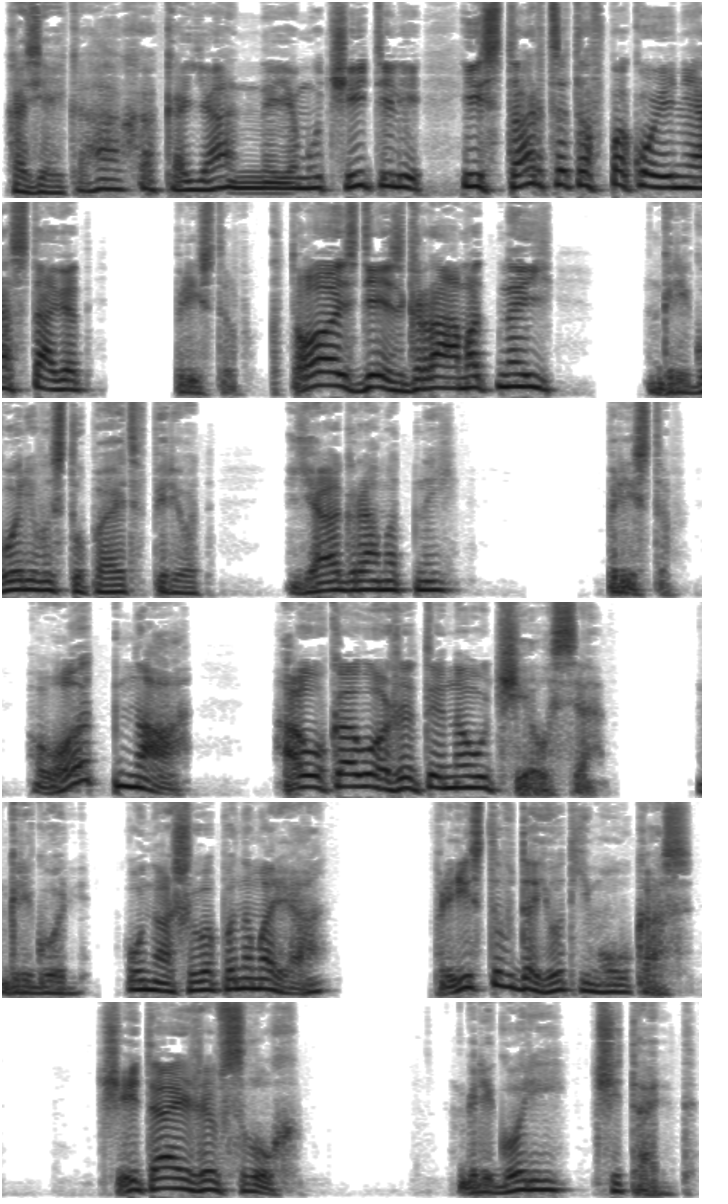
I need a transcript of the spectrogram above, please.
Хозяйка. «Ах, окаянные мучители! И старца-то в покое не оставят!» Пристав. «Кто здесь грамотный?» Григорий выступает вперед. «Я грамотный». Пристав. «Вот на! А у кого же ты научился?» Григорий. «У нашего пономаря». Пристав дает ему указ. Читай же вслух. Григорий читает.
